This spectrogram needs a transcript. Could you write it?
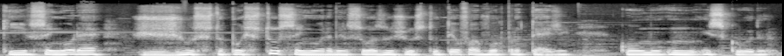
que o Senhor é justo, pois tu, Senhor, abençoas o justo, o teu favor protege como um escudo.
